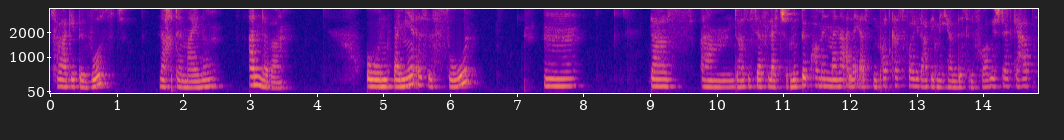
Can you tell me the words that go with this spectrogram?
Frage bewusst nach der Meinung anderer. Und bei mir ist es so, mm, dass, ähm, du hast es ja vielleicht schon mitbekommen in meiner allerersten Podcast-Folge, da habe ich mich ja ein bisschen vorgestellt gehabt,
